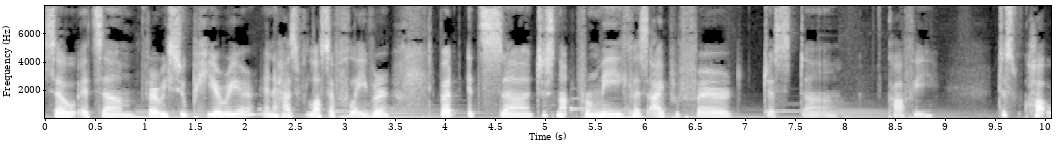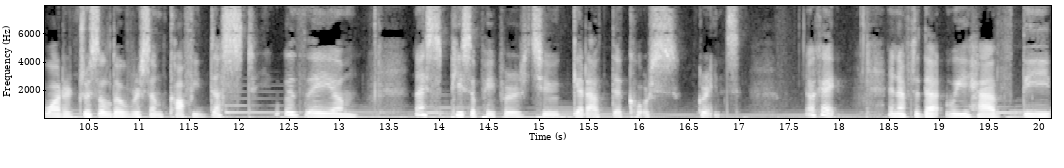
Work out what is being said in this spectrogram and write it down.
So it's um very superior and it has lots of flavor, but it's uh, just not for me because I prefer just uh, coffee, just hot water drizzled over some coffee dust with a um, nice piece of paper to get out the coarse grains. Okay, and after that we have the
